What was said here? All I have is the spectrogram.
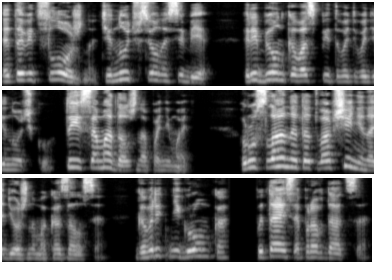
это ведь сложно, тянуть все на себе, ребенка воспитывать в одиночку. Ты и сама должна понимать. Руслан этот вообще ненадежным оказался. Говорит негромко, пытаясь оправдаться.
